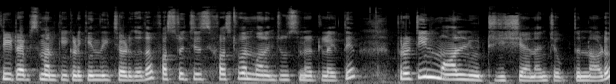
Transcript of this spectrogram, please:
three types మనకి ఇక్కడ కింద ఇచ్చాడు కదా. ఫస్ట్ వచ్చేసి ఫస్ట్ వన్ మనం చూసినట్లయితే ప్రోటీన్ మాల్ న్యూట్రిషన్ అని చెప్తున్నాడు.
